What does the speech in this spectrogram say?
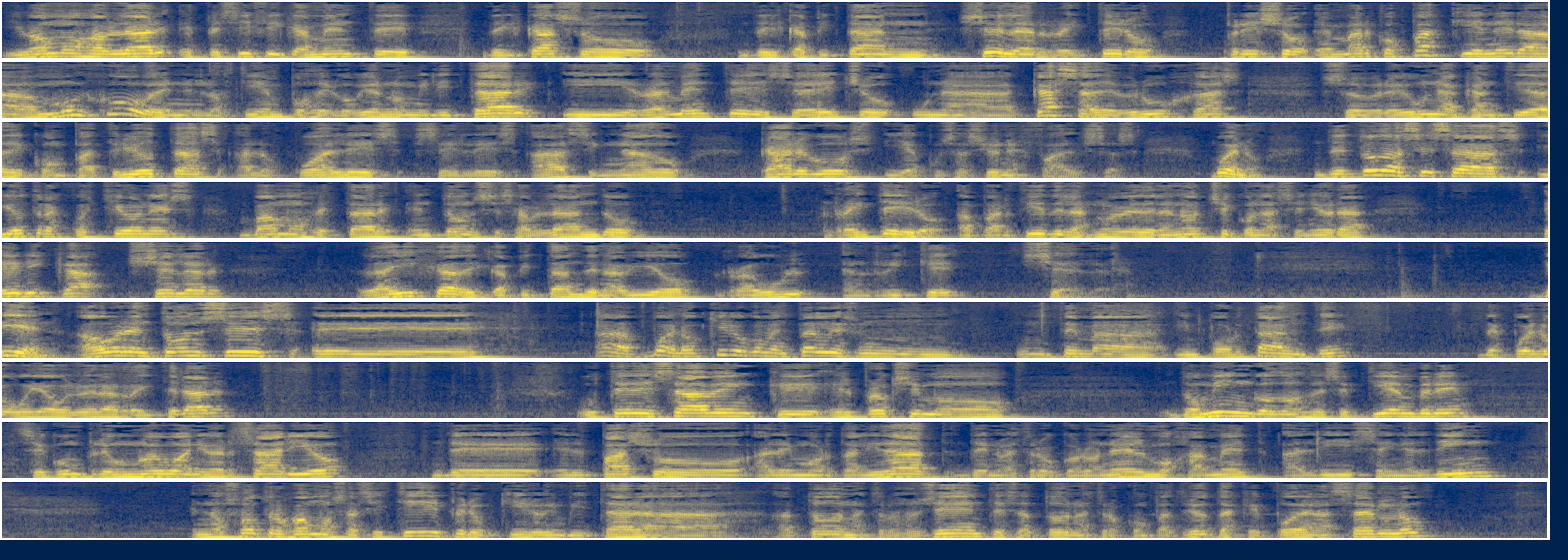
Y vamos a hablar específicamente del caso del capitán Scheller, reitero, preso en Marcos Paz, quien era muy joven en los tiempos del gobierno militar y realmente se ha hecho una casa de brujas sobre una cantidad de compatriotas a los cuales se les ha asignado cargos y acusaciones falsas. Bueno, de todas esas y otras cuestiones vamos a estar entonces hablando, reitero, a partir de las nueve de la noche con la señora Erika Scheller, la hija del capitán de navío Raúl Enrique Scheller. Bien, ahora entonces, eh, ah, bueno, quiero comentarles un, un tema importante, después lo voy a volver a reiterar. Ustedes saben que el próximo domingo 2 de septiembre se cumple un nuevo aniversario del paso a la inmortalidad de nuestro coronel Mohamed Ali Seineldin, nosotros vamos a asistir, pero quiero invitar a, todos nuestros oyentes, a todos nuestros compatriotas que puedan hacerlo,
